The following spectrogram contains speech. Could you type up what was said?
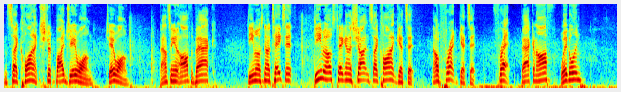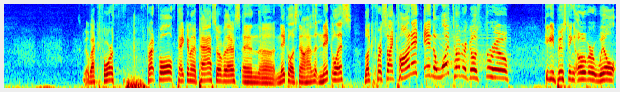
And Cyclonic stripped by Jay Wong. Jay Wong bouncing it off the back. Demos now takes it. Demos taking the shot, and Cyclonic gets it. Now Fret gets it. Fret backing off, wiggling. Go back and forth. Fretful taking a pass over there, and uh, Nicholas now has it. Nicholas looking for Cyclonic, and the one timer goes through. Gigi boosting over will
